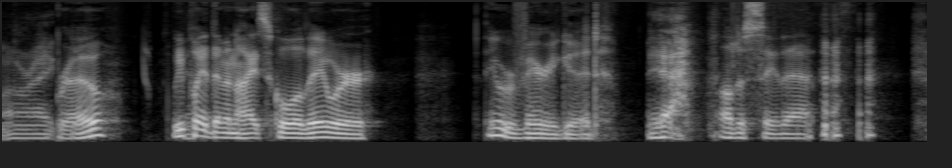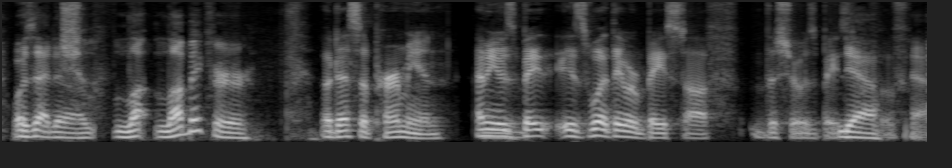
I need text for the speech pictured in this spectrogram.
All right, Bro. We played them in high school. They were they were very good. Yeah. I'll just say that. Was that uh, Lu- Lubbock or? Odessa Permian. I mean, it was ba- is what they were based off. The show is based Yeah, off of. yeah.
